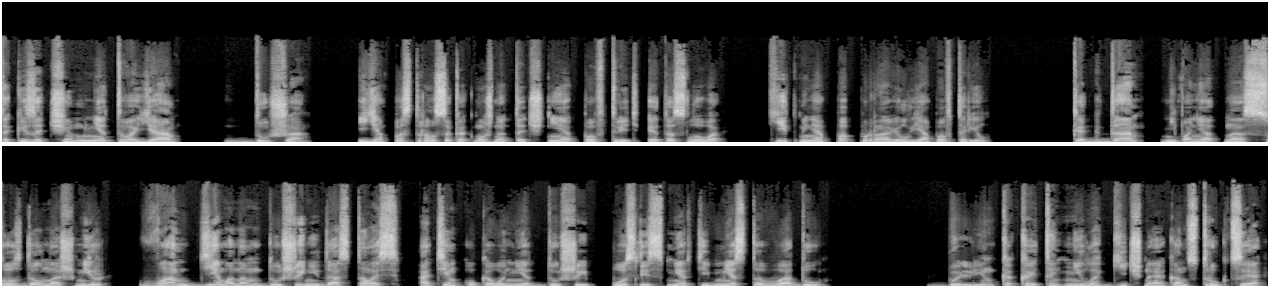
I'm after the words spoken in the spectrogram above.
Так и зачем мне твоя душа? Я постарался как можно точнее повторить это слово. Кит меня поправил, я повторил. Когда, непонятно, создал наш мир, вам, демонам, души не досталось, а тем, у кого нет души, после смерти место в аду. Блин, какая-то нелогичная конструкция.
